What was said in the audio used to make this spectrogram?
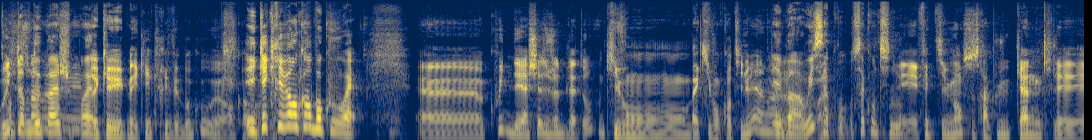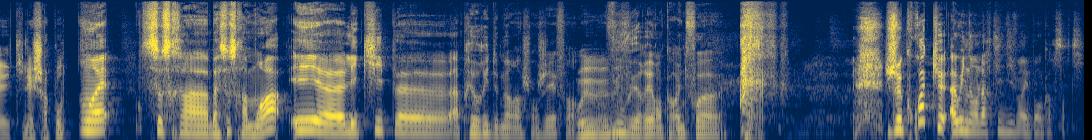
Oui, En c'est termes ça, de pages, ouais. Euh, qui- mais qui écrivait beaucoup euh, encore. Et qui écrivait encore beaucoup, ouais. Euh, quid des HS jeux de plateau qui vont, bah, qui vont continuer. hein, Et ben euh, oui, voilà. ça, con- ça continue. Et effectivement, ce sera plus Cannes qui les, qui les chapeaute. Ouais, ce sera, bah, ce sera moi. Et euh, l'équipe, euh, a priori, demeure inchangée. Enfin, Oui, oui, vous verrez encore une fois. je crois que. Ah oui, non, l'article d'Yvan n'est pas encore sorti.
